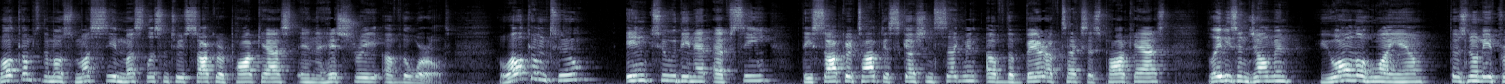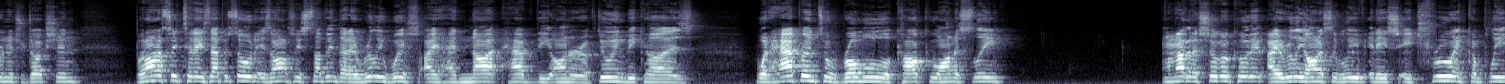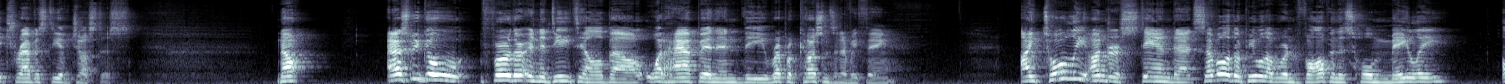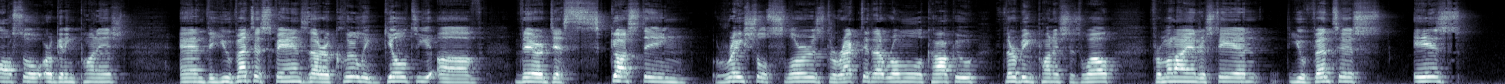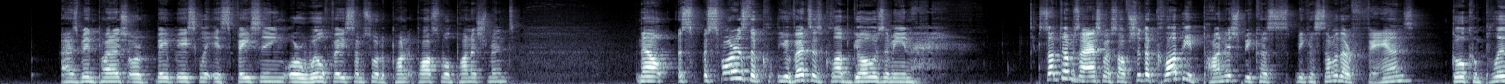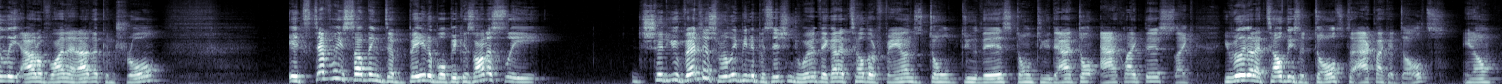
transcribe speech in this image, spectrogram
Welcome to the most must see and must listen to soccer podcast in the history of the world. Welcome to Into the Net FC, the soccer talk discussion segment of the Bear of Texas podcast. Ladies and gentlemen, you all know who I am. There's no need for an introduction. But honestly, today's episode is honestly something that I really wish I had not have the honor of doing because what happened to Romelu Lukaku, honestly, I'm not going to sugarcoat it. I really honestly believe it is a true and complete travesty of justice. Now, as we go further into detail about what happened and the repercussions and everything, I totally understand that several other people that were involved in this whole melee also are getting punished, and the Juventus fans that are clearly guilty of their disgusting racial slurs directed at Romelu Lukaku, they're being punished as well from what I understand, Juventus is has been punished or basically is facing or will face some sort of pun- possible punishment. Now, as, as far as the Juventus club goes, I mean, sometimes I ask myself, should the club be punished because because some of their fans go completely out of line and out of control? It's definitely something debatable because honestly, should Juventus really be in a position to where they got to tell their fans, don't do this, don't do that, don't act like this? Like, you really got to tell these adults to act like adults, you know?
